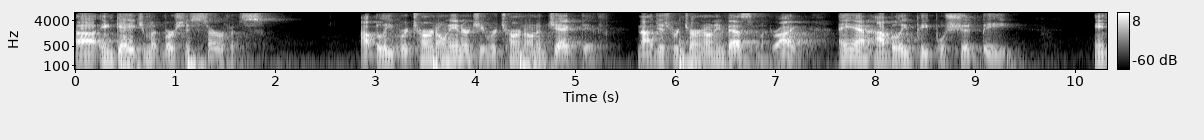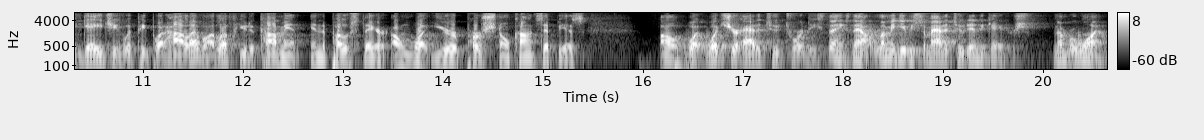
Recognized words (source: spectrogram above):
uh, engagement versus service. I believe return on energy, return on objective, not just return on investment, right? And I believe people should be engaging with people at a high level. I'd love for you to comment in the post there on what your personal concept is uh, what, what's your attitude toward these things? Now, let me give you some attitude indicators. Number one,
